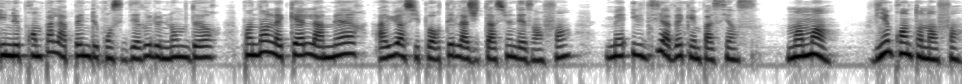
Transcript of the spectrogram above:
Il ne prend pas la peine de considérer le nombre d'heures pendant lesquelles la mère a eu à supporter l'agitation des enfants, mais il dit avec impatience Maman, viens prendre ton enfant.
